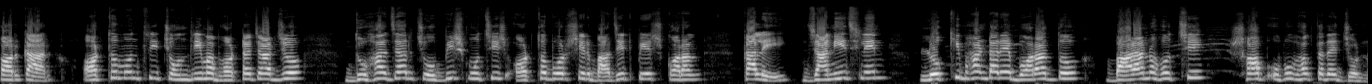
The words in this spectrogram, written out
সরকার, অর্থমন্ত্রী চন্দ্রিমা ভট্টাচার্য দু হাজার চব্বিশ পঁচিশ অর্থবর্ষের বাজেট পেশ করার কালেই জানিয়েছিলেন, লক্ষ্মী ভাণ্ডারে বরাদ্দ বাড়ানো হচ্ছে সব উপভোক্তাদের জন্য।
